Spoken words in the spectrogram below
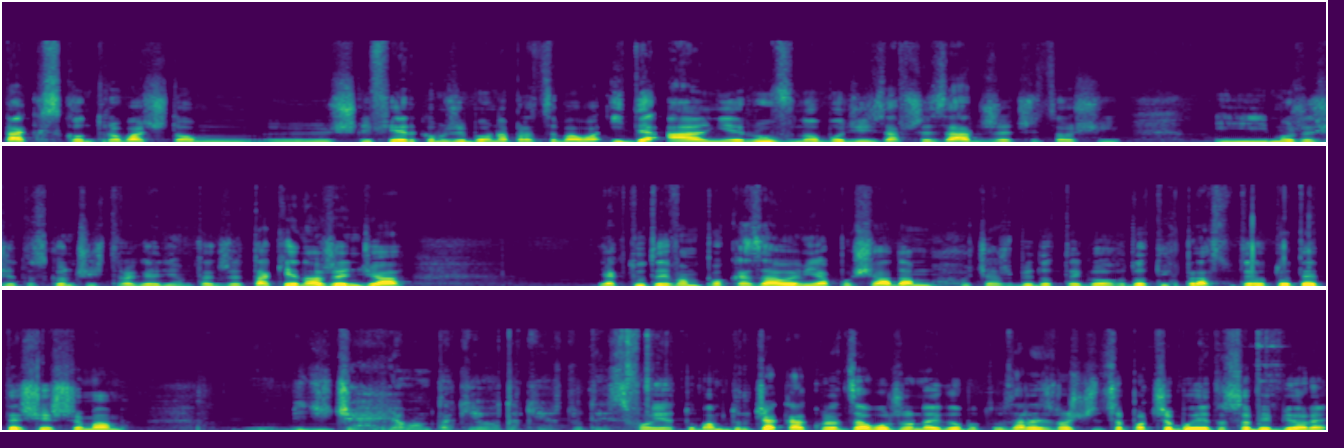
tak skontrować tą yy, szlifierką, żeby ona pracowała idealnie, równo, bo gdzieś zawsze zadrze czy coś i, i może się to skończyć tragedią. Także takie narzędzia jak tutaj Wam pokazałem, ja posiadam chociażby do, tego, do tych pras tutaj. O, tutaj też jeszcze mam, widzicie, ja mam takie, o, takie tutaj swoje, tu mam druciaka akurat założonego, bo tu w zależności co potrzebuję, to sobie biorę.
